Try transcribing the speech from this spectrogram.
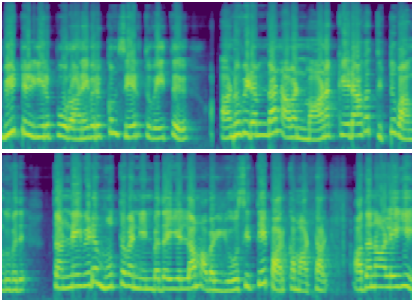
வீட்டில் இருப்போர் அனைவருக்கும் சேர்த்து வைத்து அணுவிடம்தான் அவன் மானக்கேடாக திட்டு வாங்குவது. தன்னை விட மூத்தவன் என்பதையெல்லாம் அவள் யோசித்தே பார்க்க மாட்டாள். அதனாலேயே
